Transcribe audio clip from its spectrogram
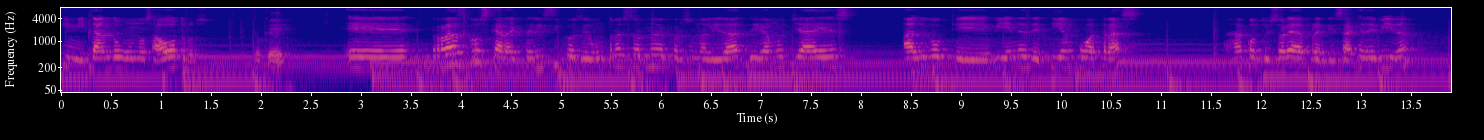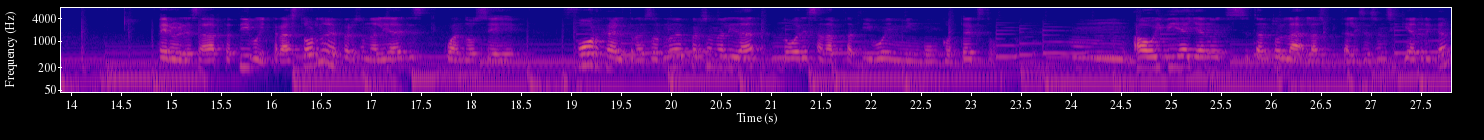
imitando unos a otros. Ok. Eh, rasgos característicos de un trastorno de personalidad, digamos, ya es algo que viene de tiempo atrás, con tu historia de aprendizaje de vida, pero eres adaptativo. Y trastorno de personalidad es cuando se forja el trastorno de personalidad, no eres adaptativo en ningún contexto hoy día ya no existe tanto la, hospitalización psiquiátrica,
